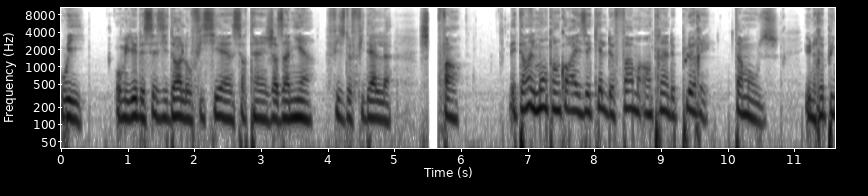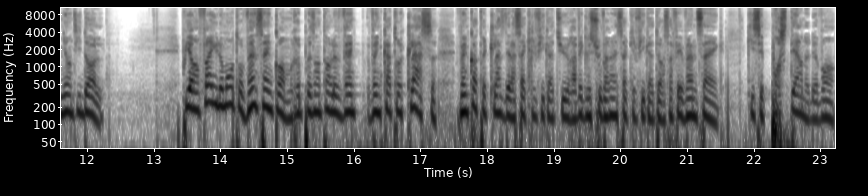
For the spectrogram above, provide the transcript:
Oui, au milieu de ces idoles officiait un certain Jazanien, fils de fidèle Shaphan. L'Éternel montre encore à Ézéchiel de femmes en train de pleurer, Tammuz, une répugnante idole. Puis enfin, il montre 25 hommes représentant le 24 classes, 24 classes de la sacrificature avec le souverain sacrificateur, ça fait 25, qui se prosternent devant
